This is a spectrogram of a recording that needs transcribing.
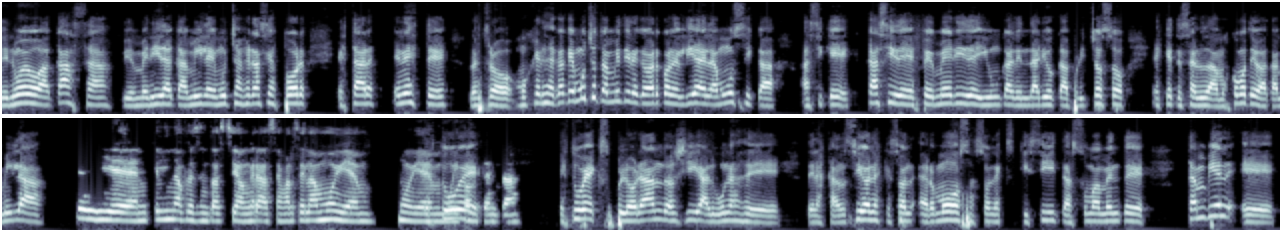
de nuevo a casa, bienvenida Camila y muchas gracias por estar en este, nuestro Mujeres de acá, que mucho también tiene que ver con el Día de la Música, así que casi de efeméride y un calendario caprichoso es que te saludamos. ¿Cómo te va Camila? Qué bien, qué linda presentación. Gracias, Marcela. Muy bien, muy bien, muy Estuve- contenta. Estuve explorando allí algunas de, de las canciones que son hermosas, son exquisitas, sumamente, también eh,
